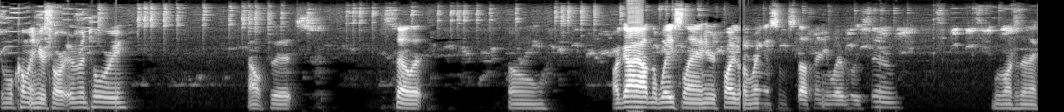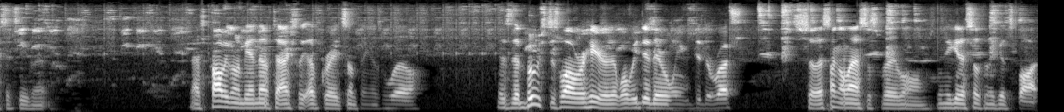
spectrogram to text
Then we'll come in here to our inventory. Outfits. Sell it. Boom. Our guy out in the wasteland here is probably going to bring us some stuff anyway really soon. Move on to the next achievement. That's probably going to be enough to actually upgrade something as well. Because the boost is while we're here, that what we did there when we did the rush. So that's not to last us very long. We need to get ourselves in a good spot.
